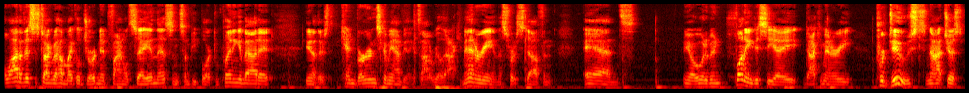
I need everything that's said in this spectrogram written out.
a lot of this is talking about how Michael Jordan had final say in this, and some people are complaining about it. You know, there's Ken Burns coming out and being like, it's not a real documentary and this sort of stuff, and and you know, it would have been funny to see a documentary produced, not just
